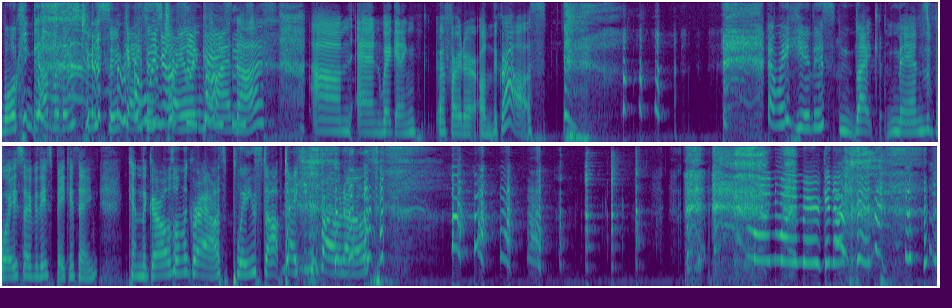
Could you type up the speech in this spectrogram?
walking down with these two suitcases trailing behind us, um, and we're getting a photo on the grass. And we hear this like man's voice over the speaker saying, "Can the girls on the grass please stop taking photos?" Mind my American accent.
